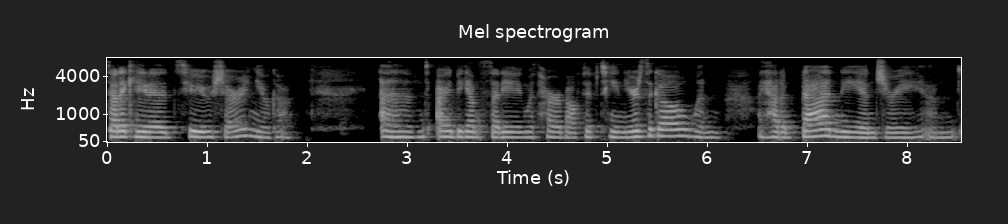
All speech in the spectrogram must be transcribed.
dedicated to sharing yoga. And I began studying with her about 15 years ago when I had a bad knee injury and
